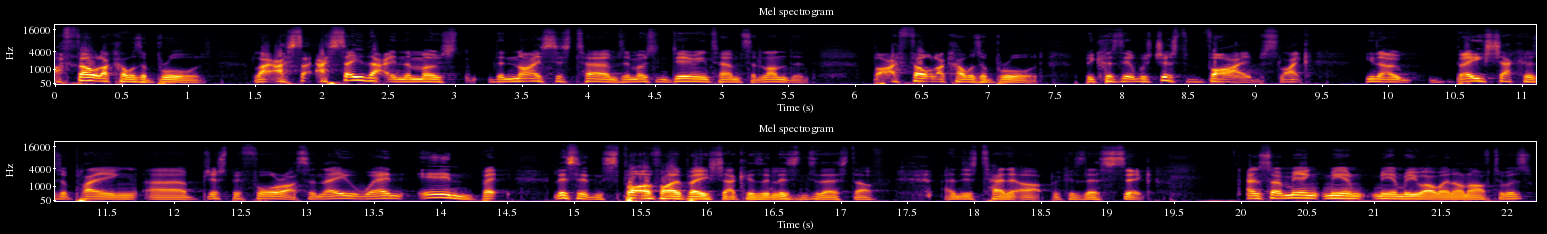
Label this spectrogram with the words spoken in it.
I felt like I was abroad. Like I say, I say that in the most, the nicest terms, the most endearing terms to London, but I felt like I was abroad because it was just vibes. Like you know, Bassjackers are playing uh, just before us, and they went in. But listen, Spotify Bassjackers and listen to their stuff, and just turn it up because they're sick. And so me and me and me and Rewa went on afterwards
